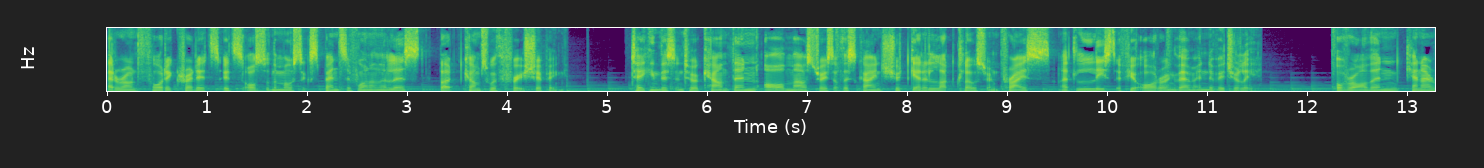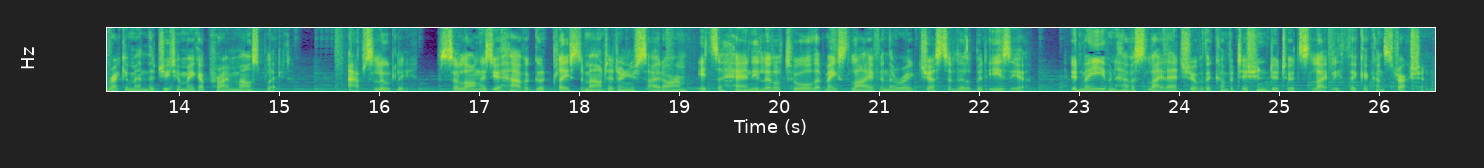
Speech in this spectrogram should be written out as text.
At around 40 credits, it's also the most expensive one on the list, but comes with free shipping. Taking this into account then, all mouse trays of this kind should get a lot closer in price, at least if you're ordering them individually. Overall then, can I recommend the GT Omega Prime mouse plate? Absolutely. So long as you have a good place to mount it on your sidearm, it's a handy little tool that makes life in the rig just a little bit easier. It may even have a slight edge over the competition due to its slightly thicker construction.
